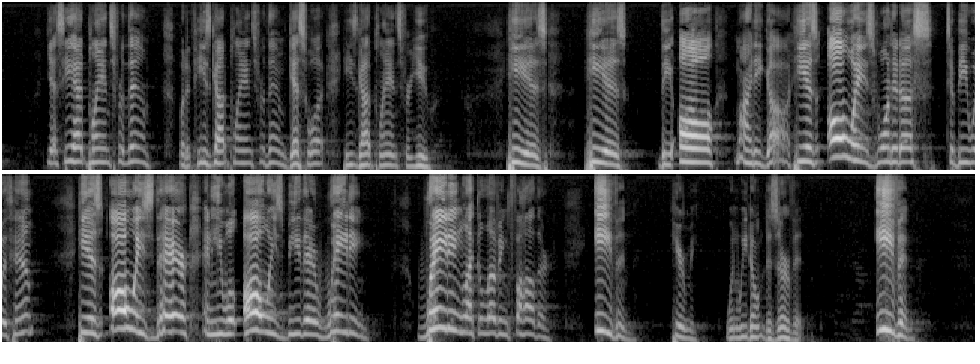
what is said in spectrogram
Yes, he had plans for them, But if He's got plans for them, guess what? He's got plans for you. He is, he is the Almighty God. He has always wanted us to be with Him. He is always there, and He will always be there waiting, waiting like a loving Father, even, hear me, when we don't deserve it. Even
